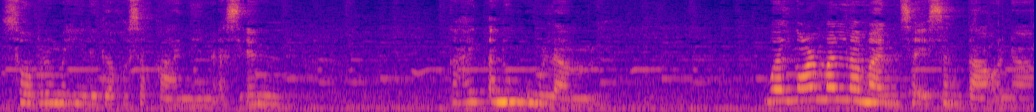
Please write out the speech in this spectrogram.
sobrang mahilig ako sa kanin. As in, kahit anong ulam. Well, normal naman sa isang tao na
